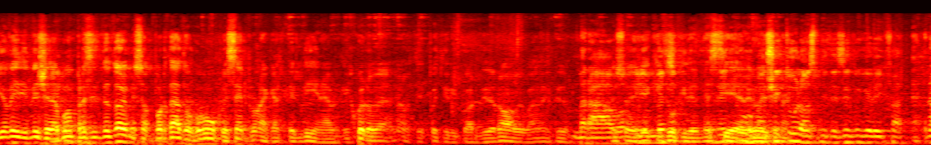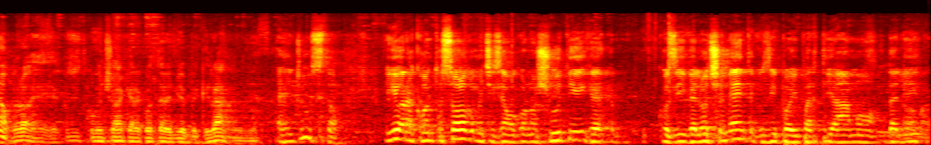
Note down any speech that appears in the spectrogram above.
Io vedi invece da buon presentatore mi sono portato comunque sempre una cartellina, perché quello no, poi ti ricordi le robe, quando Bravo, sono i vecchi trucchi del mestiere. Come sei tu l'ospite, sei tu che devi fare. Eh, No, però eh, così comincio anche a raccontare il mio background. È giusto. Io racconto solo come ci siamo conosciuti, che- così velocemente, così poi partiamo da lì.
